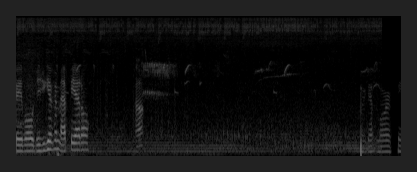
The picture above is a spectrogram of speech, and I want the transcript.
He's stable. Did you give him epi at all? I got morphine.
